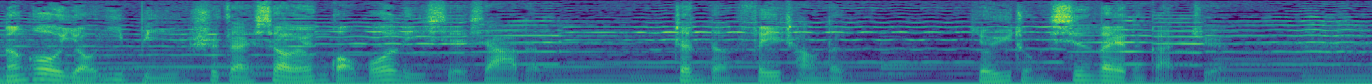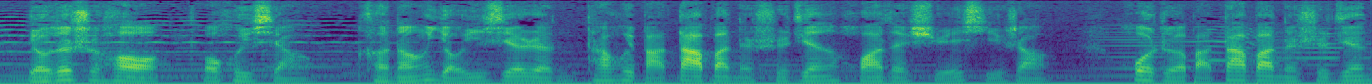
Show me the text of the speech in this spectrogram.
能够有一笔是在校园广播里写下的，真的非常的有一种欣慰的感觉。有的时候我会想，可能有一些人他会把大半的时间花在学习上，或者把大半的时间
